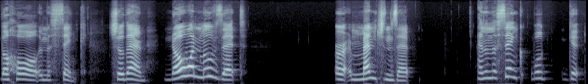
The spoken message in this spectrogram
the hole in the sink. So then no one moves it or mentions it. And then the sink will get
